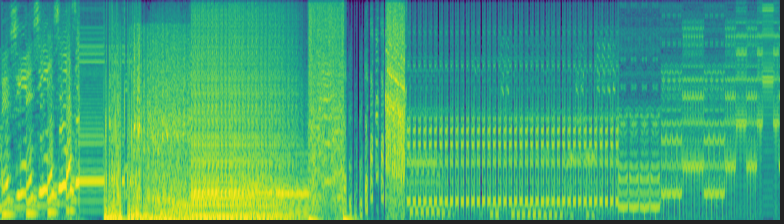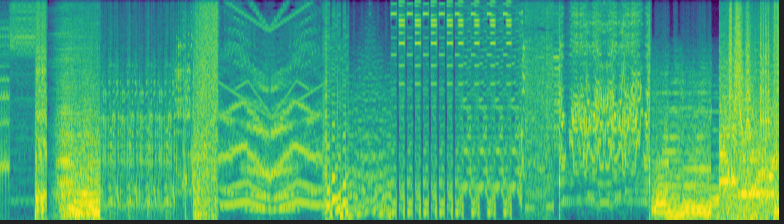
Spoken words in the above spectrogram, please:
Busy, busy, busy, busy. you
